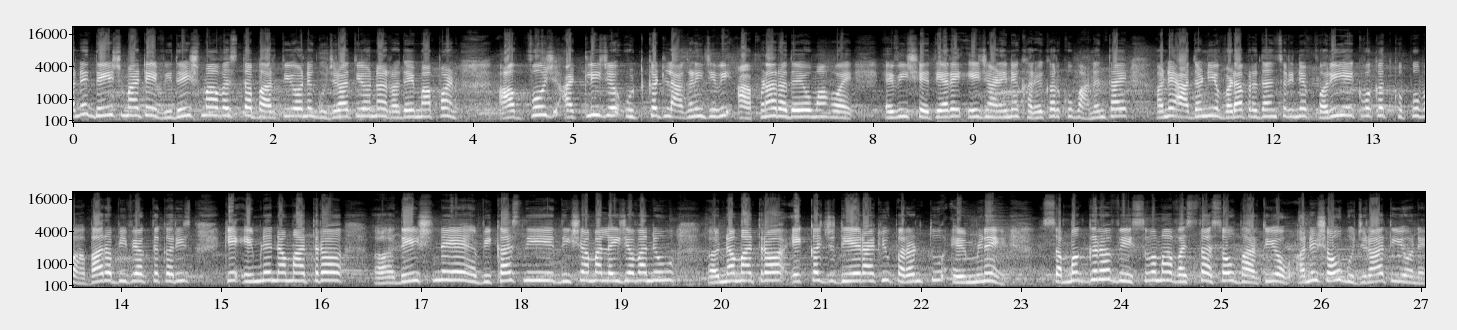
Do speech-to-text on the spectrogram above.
અને દેશ માટે, વિદેશમાં વસતા ભારતીયો અને ગુજરાતીઓના હૃદયમાં પણ આવો જ આટલી જ ઉત્કટ લાગણી જેવી આપણા હૃદયોમાં હોય એવી છે. ત્યારે એ જાણીને ખરેખર ખૂબ આનંદ થાય અને આદરણીય વડાપ્રધાનશ્રીને ફરી એક વખત ખૂબ ખૂબ આભાર અભિવ્યક્ત કરીશ કે એમણે ન માત્ર દેશને વિકાસની દિશામાં લઈ જવાનું ન માત્ર એક જ ધ્યેય રાખ્યું, પરંતુ એમણે સમગ્ર વિશ્વમાં વસતા સૌ ભારતીયો અને સૌ ગુજરાતીઓને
